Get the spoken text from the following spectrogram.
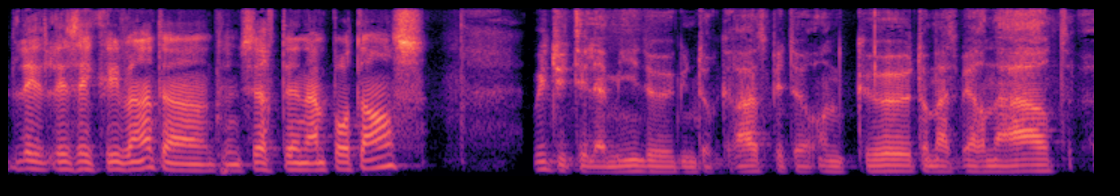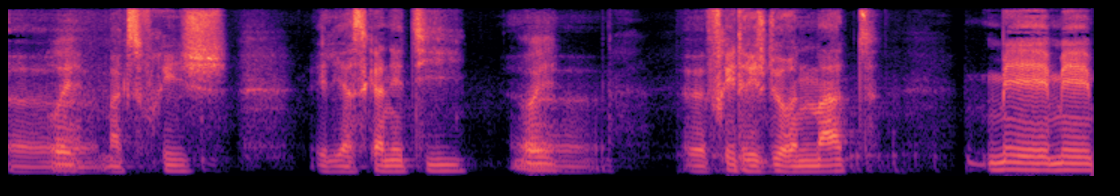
les, les écrivains d'une certaine importance? Oui, tu étais l'ami de Günter Grass, Peter Hanke, Thomas Bernhard, euh, oui. Max Frisch, Elias Canetti, oui. euh, euh, Friedrich Dürrenmatt. Mais, mais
